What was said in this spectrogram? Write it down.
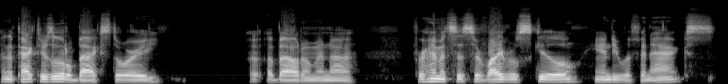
in the pack there's a little backstory about him, and uh, for him it's a survival skill, handy with an axe.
